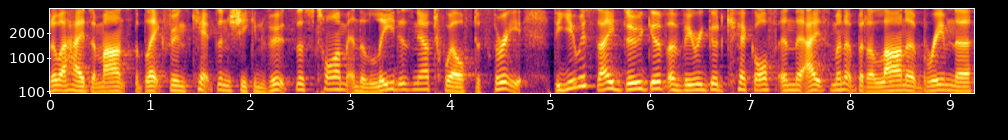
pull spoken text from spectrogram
Ruahei Demant the Black Ferns captain. She converts this time and the lead is now 12 to 3. The USA do give a very good kick off in the 8th minute, but Alana Bremner,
